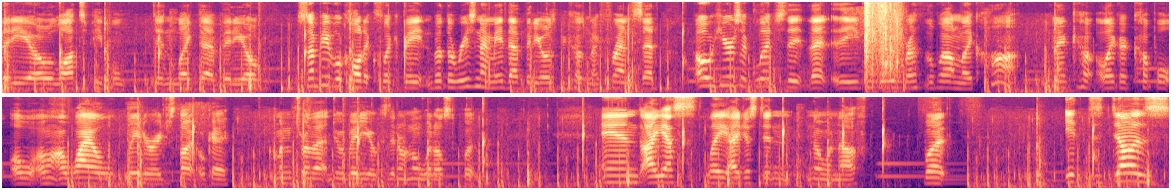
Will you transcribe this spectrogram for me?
video, lots of people didn't like that video. Some people called it clickbait, but the reason I made that video is because my friend said, oh, here's a glitch that, that, that you can do in Breath of the Wild. I'm like, huh? And like a couple, a while later, I just thought, okay, I'm gonna turn that into a video because I don't know what else to put. And I guess, like, I just didn't know enough. But it does.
